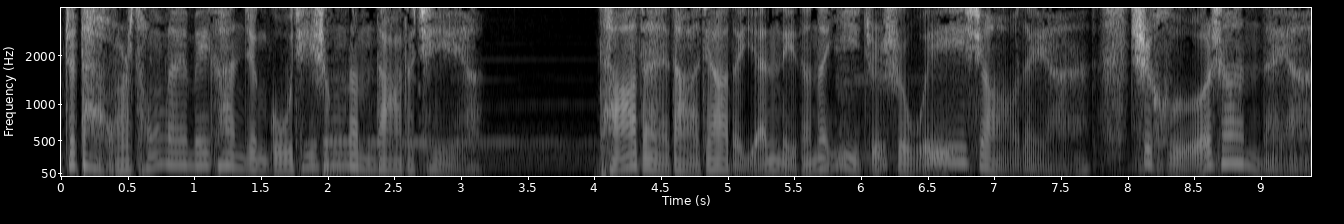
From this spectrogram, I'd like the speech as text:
这大伙儿从来没看见古奇生那么大的气呀！他在大家的眼里的那一直是微笑的呀，是和善的呀。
